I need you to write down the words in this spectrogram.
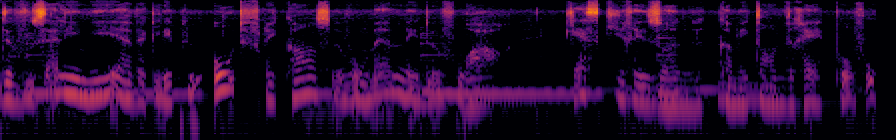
de vous aligner avec les plus hautes fréquences de vous-même et de voir qu'est-ce qui résonne comme étant vrai pour vous.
